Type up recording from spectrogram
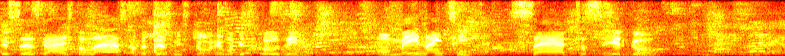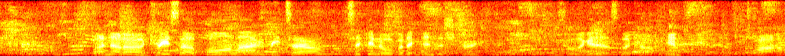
This is, guys, the last of the Disney store. It will be closing on May 19th. Sad to see it go. Another case of online retail taking over the industry. So look at this. Look how empty it is. Wow.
